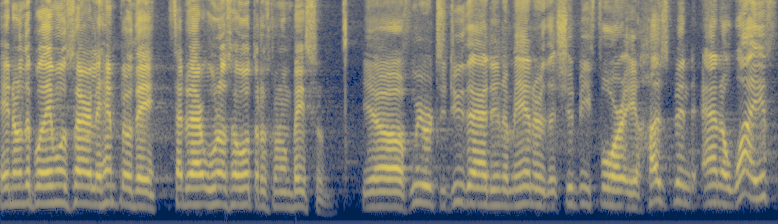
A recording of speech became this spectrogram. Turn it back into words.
En donde podemos usar el ejemplo de saludar unos a otros con un beso. Yeah, if we were to do that in a manner that should be for a husband and a wife,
